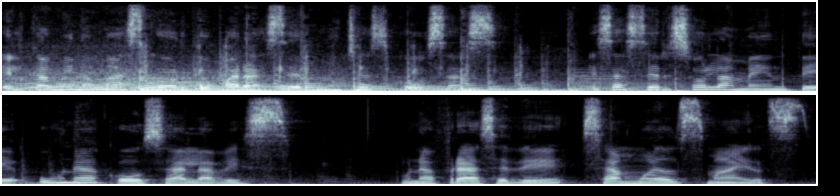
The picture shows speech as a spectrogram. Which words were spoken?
El camino más corto para hacer muchas cosas es hacer solamente una cosa a la vez. Una frase de Samuel Smiles.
